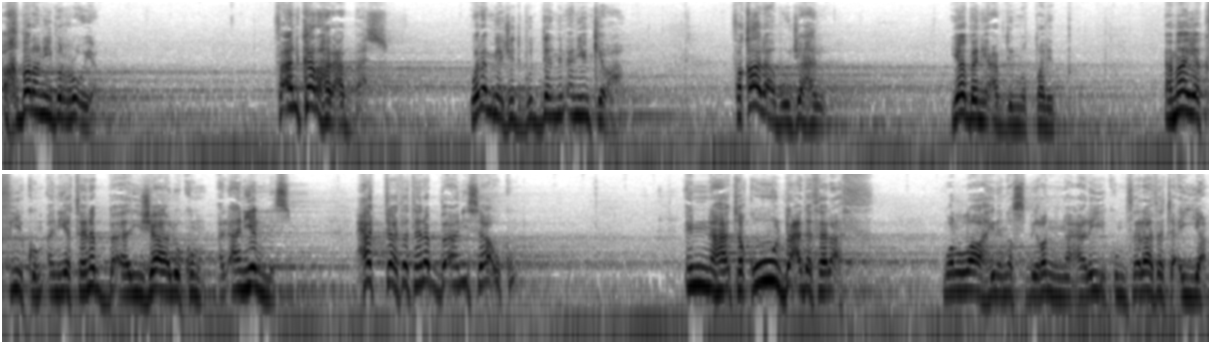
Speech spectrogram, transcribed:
أخبرني بالرؤيا فأنكرها العباس ولم يجد بدا من أن ينكرها. فقال أبو جهل يا بني عبد المطلب أما يكفيكم أن يتنبأ رجالكم الآن يلمس؟ حتى تتنبأ نساؤكم. إنها تقول بعد ثلاث والله لنصبرن عليكم ثلاثة أيام.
